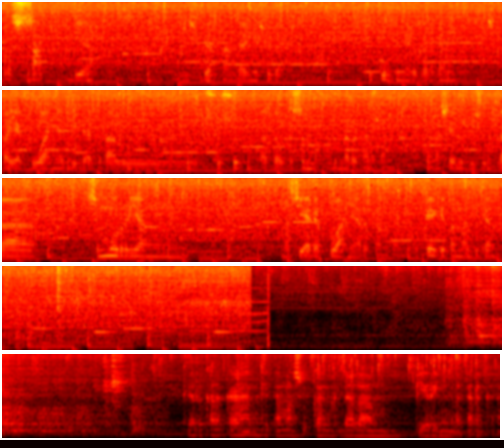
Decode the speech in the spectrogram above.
Meresap dia. Ini sudah tandanya sudah cukup ini rekan-rekan supaya kuahnya tidak terlalu susut atau kesemak. Benar rekan-rekan. Karena saya lebih suka semur yang masih ada kuahnya rekan-rekan. Oke kita matikan. rekan-rekan masukkan ke dalam piring rekan-rekan.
